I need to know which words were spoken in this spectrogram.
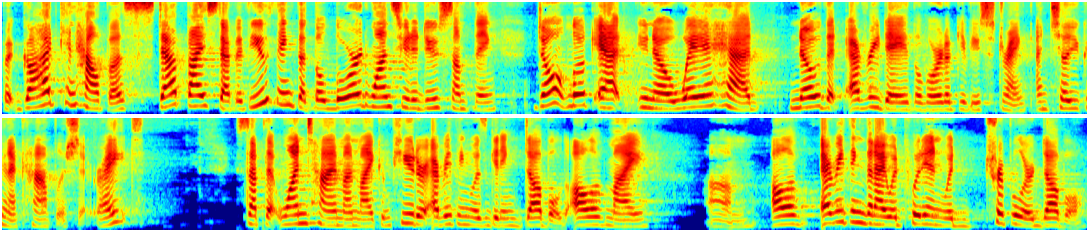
But God can help us step by step. If you think that the Lord wants you to do something, don't look at, you know, way ahead. Know that every day the Lord will give you strength until you can accomplish it, right? Except that one time on my computer, everything was getting doubled. All of my, um, all of everything that I would put in would triple or double.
